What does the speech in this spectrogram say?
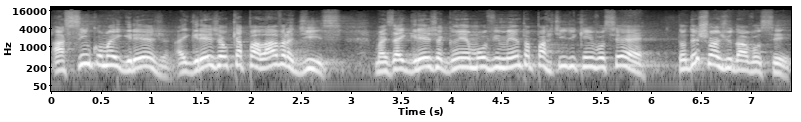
Assim como a igreja. A igreja é o que a palavra diz mas a igreja ganha movimento a partir de quem você é. Então, deixa eu ajudar você.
